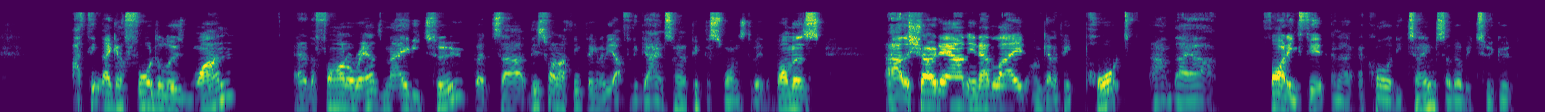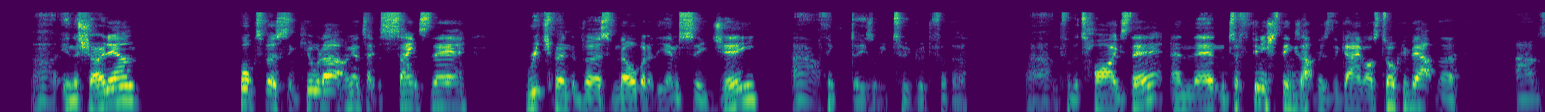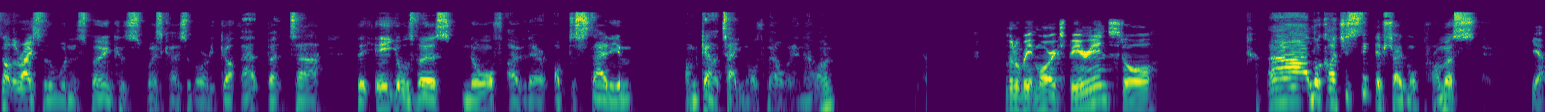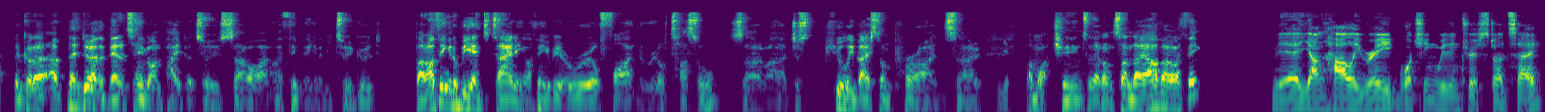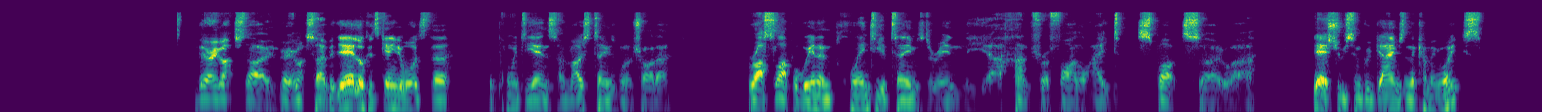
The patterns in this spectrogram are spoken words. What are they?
I think they can afford to lose one out of the final rounds, maybe two. But uh, this one, I think they're going to be up for the game. So I'm going to pick the Swans to beat the Bombers. Uh, the showdown in Adelaide, I'm going to pick Port. Um, they are fighting fit and a, a, quality team, so they'll be too good uh, in the showdown. Hawks versus St Kilda, I'm going to take the Saints there. Richmond versus Melbourne at the MCG. Uh, I think the D's will be too good for the um, for the Tigers there. And then to finish things up is the game I was talking about. The um, it's not the race for the wooden spoon because West Coast have already got that, but uh, the Eagles versus North over there at Optus Stadium. I'm going to take North Melbourne in that one. A little bit more experienced, or uh, look, I just think they've showed more promise. Yeah, they've got a, a they do have a better team on paper too, so I, I think they're going to be too good but I think it'll be entertaining. I think it'll be a real fight and a real tussle. So uh, just purely based on pride. So yeah. I might tune into that on Sunday Arvo, I think. Yeah, young Harley Reid watching with interest, I'd say. Very much so, very much so. But yeah, look, it's getting towards the the pointy end. So most teams want to try to rustle up a win, and plenty of teams are in the uh, hunt for a final eight spot. So uh, yeah, should be some good games in the coming weeks.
